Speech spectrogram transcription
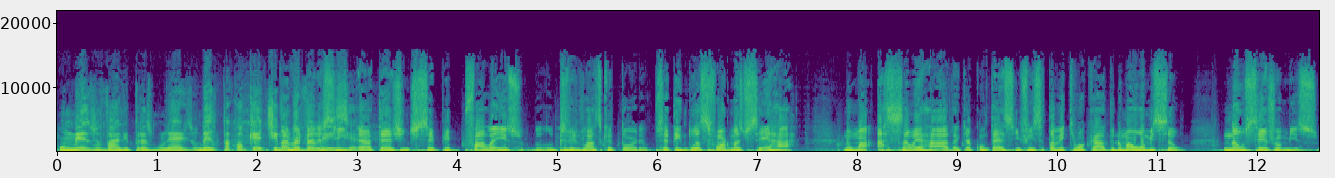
O mesmo vale para as mulheres, o mesmo para qualquer tipo Na de verdade, violência. Assim, até a gente sempre fala isso, principalmente lá no escritório. Você tem duas formas de se errar numa ação errada, que acontece, enfim, você estava equivocado, e numa omissão. Não seja omisso.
